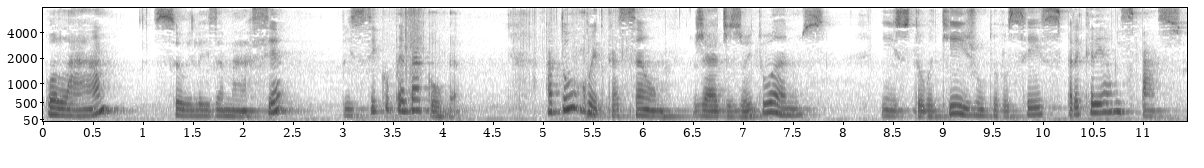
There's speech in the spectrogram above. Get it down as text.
Olá, sou Heloísa Márcia, psicopedagoga. Atuo com educação já há 18 anos e estou aqui junto a vocês para criar um espaço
